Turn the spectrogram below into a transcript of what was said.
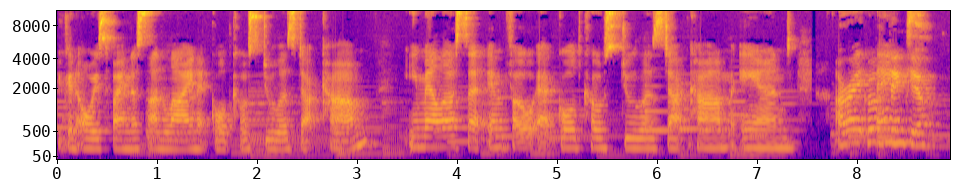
You can always find us online at goldcoastdoulas.com. Email us at info at goldcoastdoulas.com. And all right, Cool, thanks. thank you.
